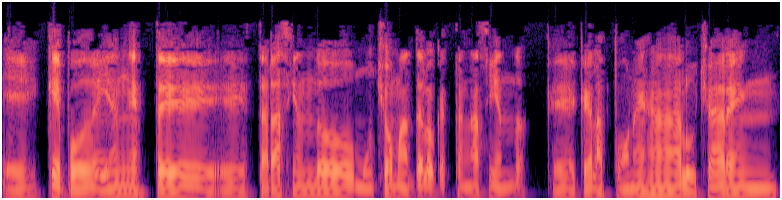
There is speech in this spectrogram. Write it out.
eh, que podrían este estar haciendo mucho más de lo que están haciendo, que, las pones a luchar en,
